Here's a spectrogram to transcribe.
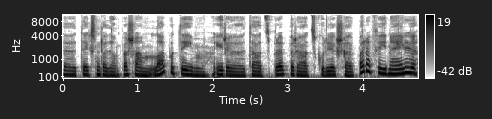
Teiksim, tādām pašām laputīm ir tāds preparāts, kur iekšā ir parafīna eļļa,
